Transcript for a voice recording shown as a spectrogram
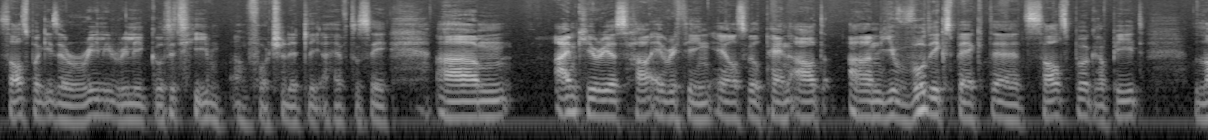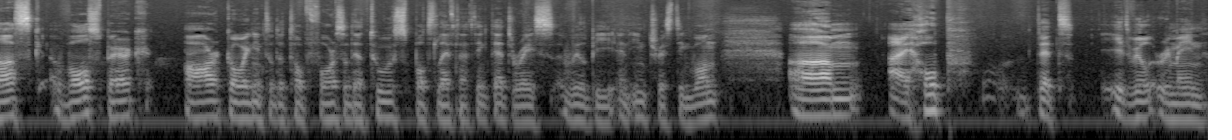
Salzburg is a really, really good team, unfortunately, I have to say. Um, I'm curious how everything else will pan out. Um, you would expect that Salzburg, Rapid, Lask, Wolfsberg are going into the top four, so there are two spots left. I think that race will be an interesting one. Um, I hope that it will remain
